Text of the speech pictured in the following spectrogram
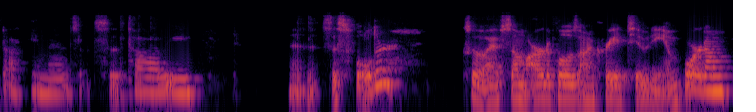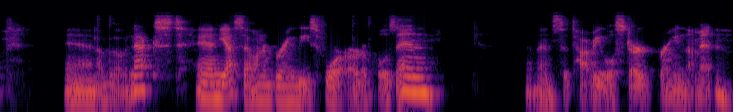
documents, it's Citavi, and it's this folder. So I have some articles on creativity and boredom, and I'll go next. And yes, I want to bring these four articles in, and then Citavi will start bringing them in.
